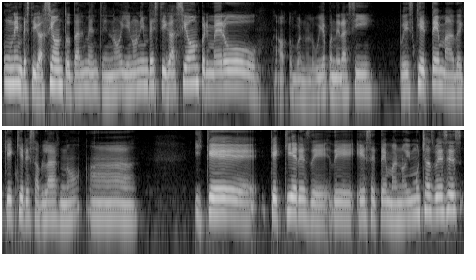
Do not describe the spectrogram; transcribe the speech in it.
una investigación totalmente, ¿no? Y en una investigación primero, ah, bueno, lo voy a poner así, pues qué tema, de qué quieres hablar, ¿no? Ah, y qué, qué quieres de, de, ese tema, ¿no? Y muchas veces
